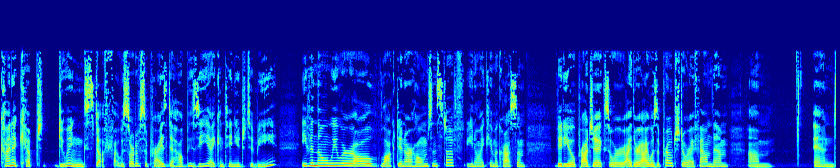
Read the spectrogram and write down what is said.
kind of kept doing stuff. I was sort of surprised at how busy I continued to be even though we were all locked in our homes and stuff, you know, I came across some video projects or either I was approached or I found them. Um, and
